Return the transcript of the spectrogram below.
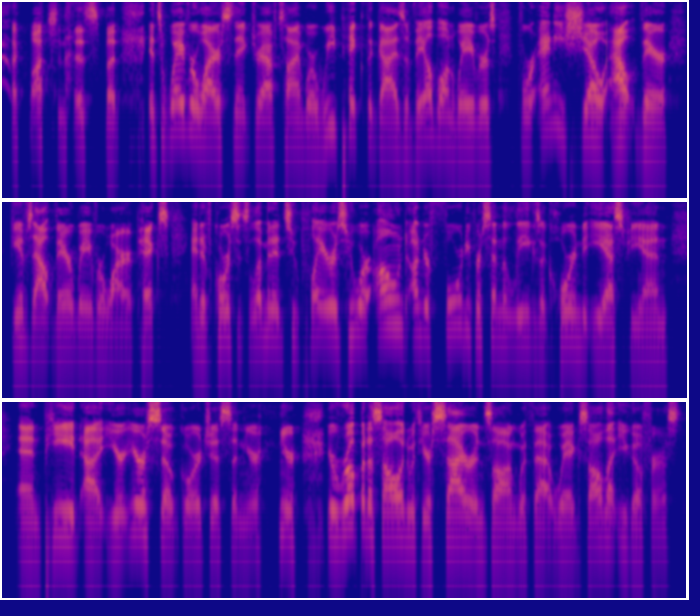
by watching this, but it's waiver wire snake draft time where we pick the guys available on waivers for any show out there gives out their waiver wire picks. And of course, it's limited to players who are owned under 40% of leagues according to ESPN. And Pete, uh, you're you're so gorgeous and you're you're you're roping us all in with your siren song with that wig. So I'll let you go first.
